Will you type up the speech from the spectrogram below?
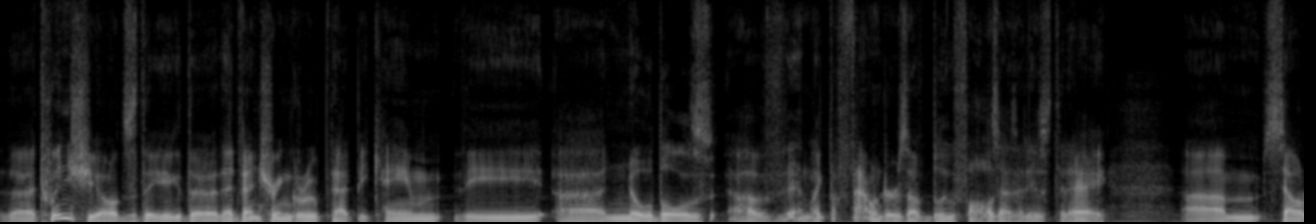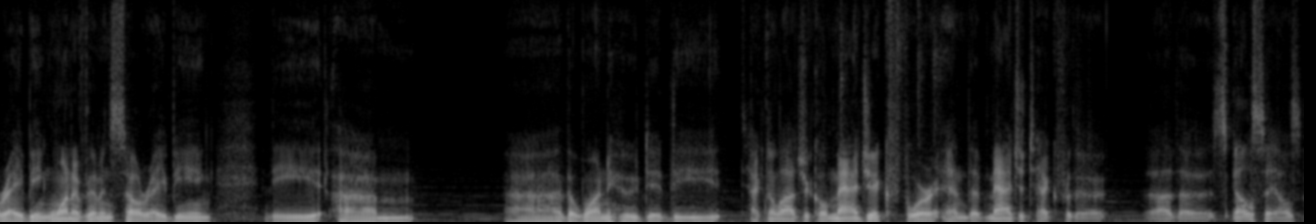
the Twin Shields, the, the the adventuring group that became the uh, nobles of and like the founders of Blue Falls as it is today. Um, being one of them, and Cellray being the um, uh, the one who did the technological magic for and the magitech for the uh, the spell sales.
